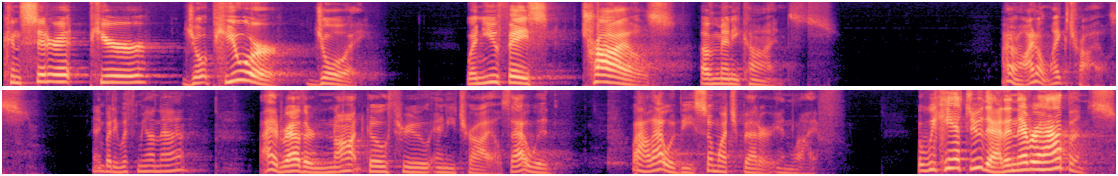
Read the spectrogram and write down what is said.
Consider it pure joy, pure joy when you face trials of many kinds. I don't know, I don't like trials. Anybody with me on that? I'd rather not go through any trials. That would, wow, that would be so much better in life. But we can't do that. It never happens.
